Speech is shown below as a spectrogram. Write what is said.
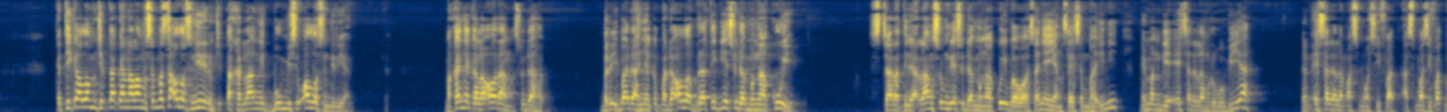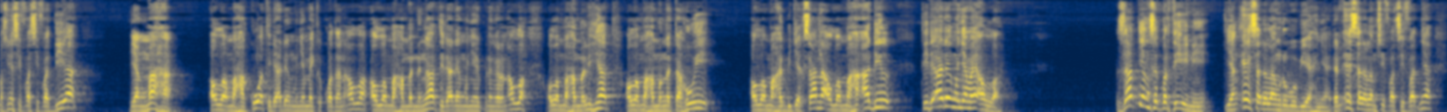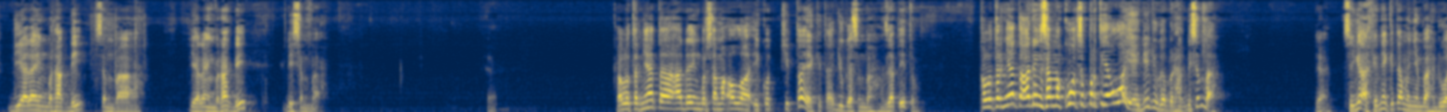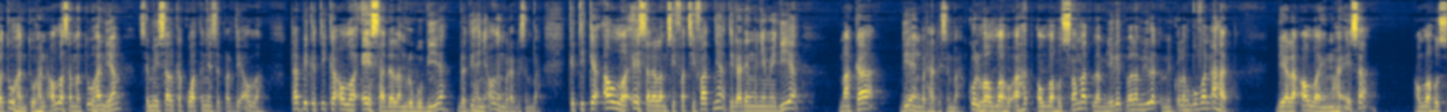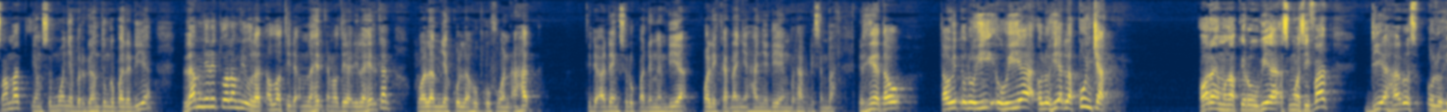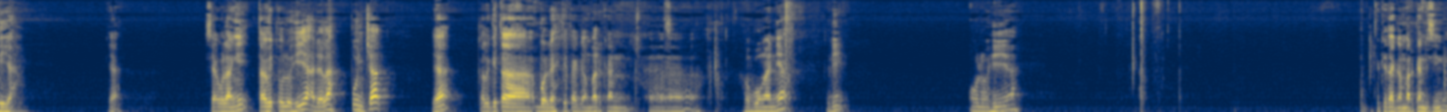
Ketika Allah menciptakan alam semesta, Allah sendiri menciptakan langit, bumi, Allah sendirian. Makanya kalau orang sudah beribadahnya kepada Allah, berarti dia sudah mengakui secara tidak langsung dia sudah mengakui bahwasanya yang saya sembah ini memang dia esa dalam rububiyah dan esa dalam asma sifat. Asma sifat maksudnya sifat-sifat dia yang maha. Allah maha kuat, tidak ada yang menyamai kekuatan Allah. Allah maha mendengar, tidak ada yang menyamai pendengaran Allah. Allah maha melihat, Allah maha mengetahui. Allah maha bijaksana, Allah maha adil. Tidak ada yang menyamai Allah. Zat yang seperti ini, yang esa dalam rububiyahnya dan esa dalam sifat-sifatnya, dialah yang berhak disembah. Dialah yang berhak di, disembah. Kalau ternyata ada yang bersama Allah ikut cipta ya kita juga sembah zat itu. Kalau ternyata ada yang sama kuat seperti Allah ya dia juga berhak disembah. Ya, sehingga akhirnya kita menyembah dua Tuhan, Tuhan Allah sama Tuhan yang semisal kekuatannya seperti Allah. Tapi ketika Allah esa dalam rububiyah, berarti hanya Allah yang berhak disembah. Ketika Allah esa dalam sifat-sifatnya, tidak ada yang menyamai dia, maka dia yang berhak disembah. Qul huwallahu ahad, Allahus samad, lam yalid wa lam yulad, yakul lahu ahad. Dialah Allah yang Maha Esa, Allahus Samad yang semuanya bergantung kepada Dia. Lam yalid wa lam yulad. Allah tidak melahirkan atau tidak dilahirkan. Wa lam yakul lahu kufuwan ahad. Tidak ada yang serupa dengan Dia. Oleh karenanya hanya Dia yang berhak disembah. Dari sini kita tahu tauhid uluhi uluhiyah uluhiyah adalah puncak. Orang yang mengakui rububiyah semua sifat, dia harus uluhiyah. Ya. Saya ulangi, tauhid uluhiyah adalah puncak ya. Kalau kita boleh kita gambarkan uh, hubungannya. Jadi uluhiyah kita gambarkan di sini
